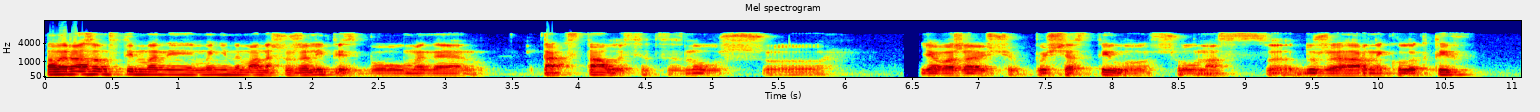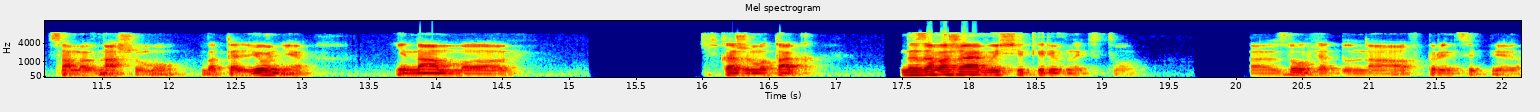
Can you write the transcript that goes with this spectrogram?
Але разом з тим мені, мені нема на що жалітись, бо у мене так сталося. Це знову ж е, я вважаю, що пощастило, що у нас е, дуже гарний колектив саме в нашому батальйоні, і нам, е, скажімо так, не заважає вище керівництво з огляду на, в принципі,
